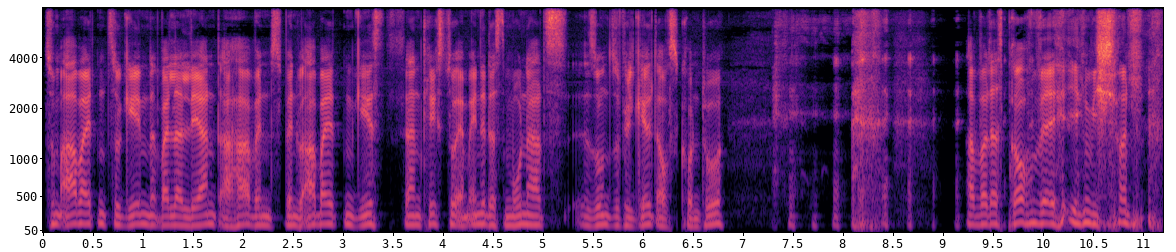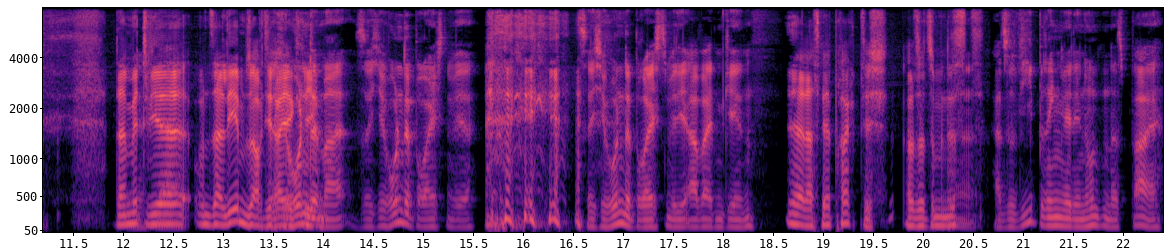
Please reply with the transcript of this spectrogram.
zum Arbeiten zu gehen, weil er lernt, aha, wenn, wenn du arbeiten gehst, dann kriegst du am Ende des Monats so und so viel Geld aufs Konto. Aber das brauchen wir irgendwie schon, damit wir unser Leben so auf die solche Reihe Hunde kriegen. mal, solche Hunde bräuchten wir. solche Hunde bräuchten wir, die arbeiten gehen. Ja, das wäre praktisch. Also zumindest. Also wie bringen wir den Hunden das bei?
